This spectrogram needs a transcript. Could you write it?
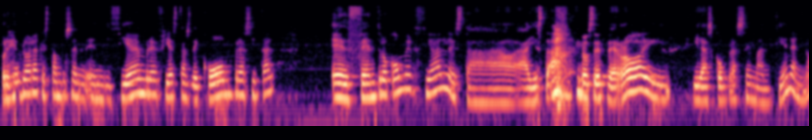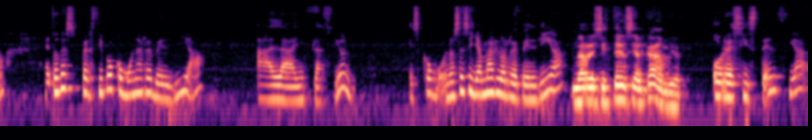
por ejemplo, ahora que estamos en, diciembre, fiestas de compras y tal, el centro comercial está, ahí está, no se cerró y, y las compras se mantienen, ¿no? Entonces percibo como una rebeldía a la inflación. Es como, no sé si llamarlo rebeldía. Una resistencia al cambio o resistencia,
